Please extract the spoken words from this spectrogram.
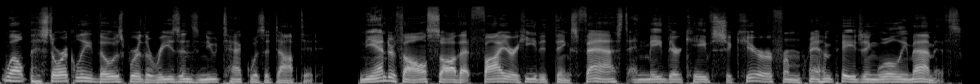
Well, historically, those were the reasons new tech was adopted. Neanderthals saw that fire heated things fast and made their caves secure from rampaging woolly mammoths.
